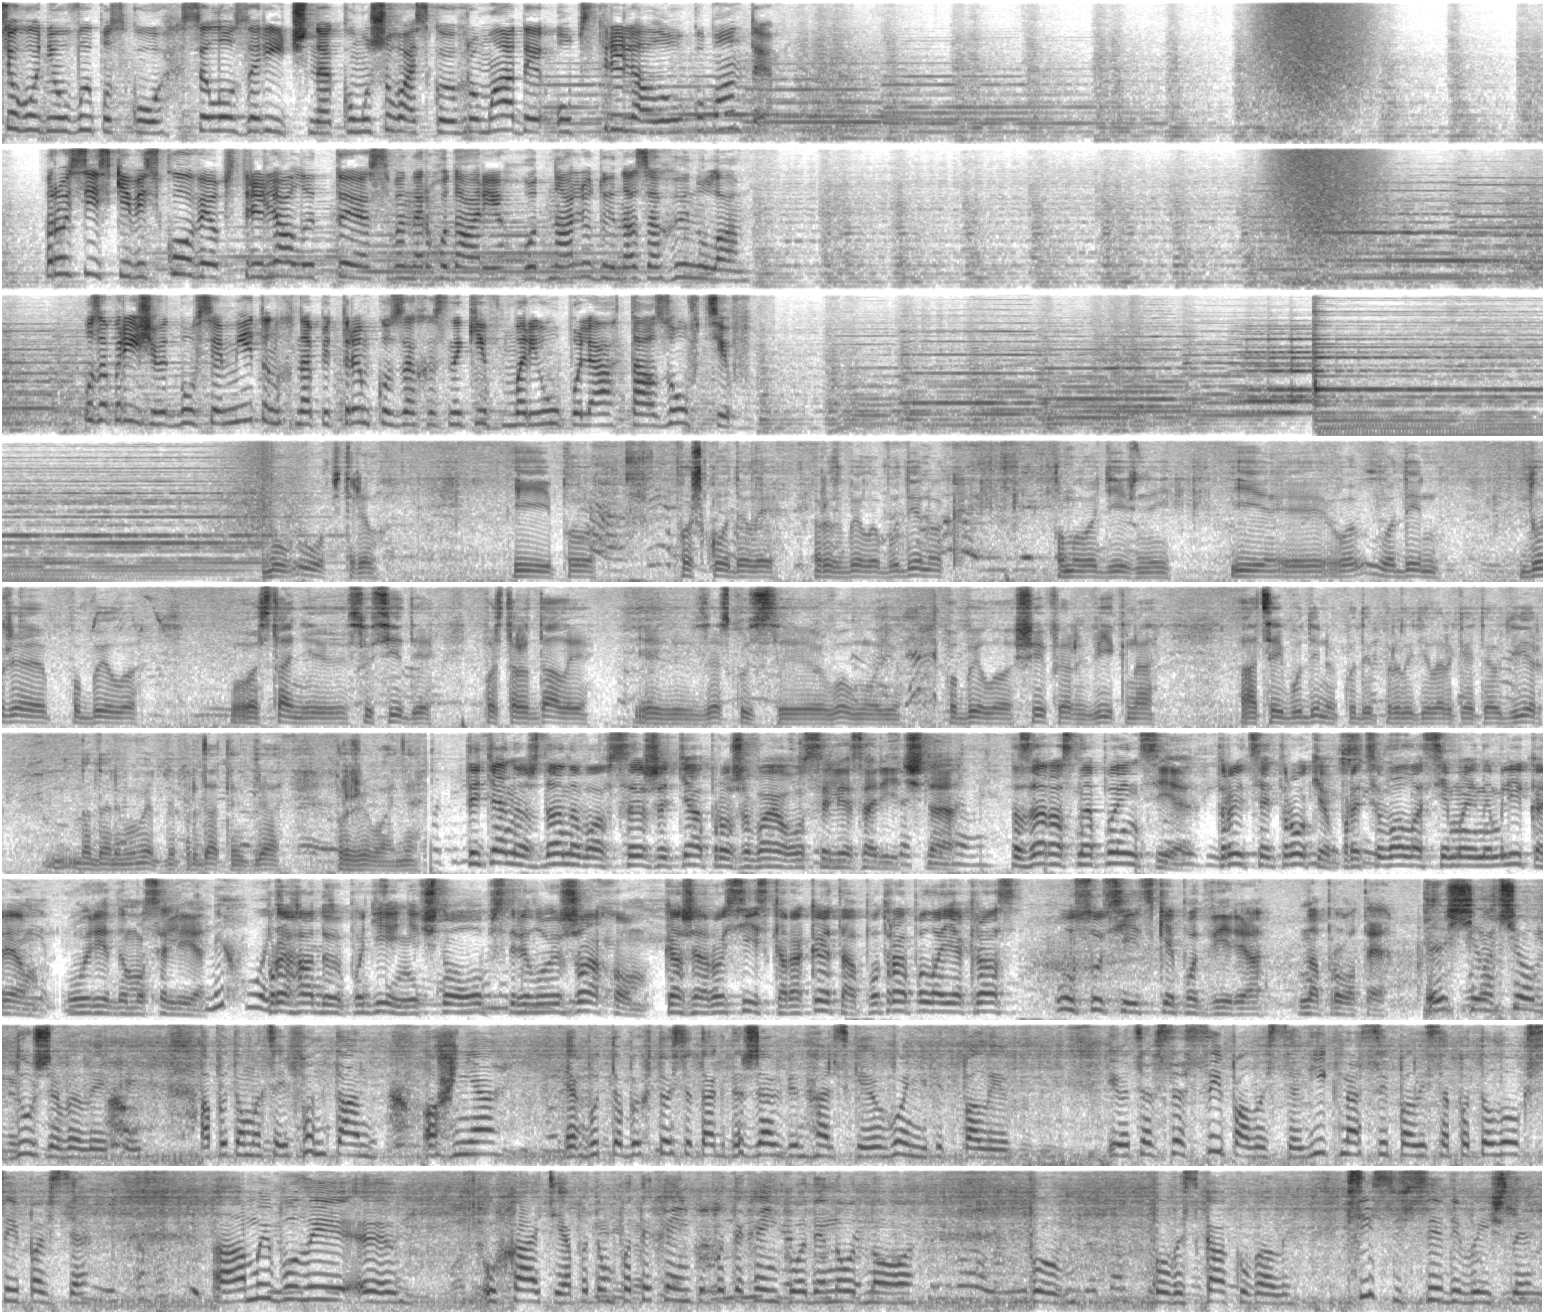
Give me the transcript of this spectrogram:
Сьогодні у випуску село Зарічне Комушувайської громади обстріляли окупанти. Російські військові обстріляли ТЕС в Енергодарі. Одна людина загинула. У Запоріжжі відбувся мітинг на підтримку захисників Маріуполя та азовців. Був обстріл. І пошкодили, розбило будинок по молодіжній. І е, один дуже побило. Останні сусіди постраждали е, в зв'язку з е, волною. Побило шифер, вікна. А цей будинок, куди прилетіла ракета в двір, на даний момент не придатний для проживання. Тетяна Жданова все життя проживає у селі Зарічне. Зараз на пенсії 30 років працювала сімейним лікарем у рідному селі. Пригадує події нічного обстрілу із жахом. каже, російська ракета потрапила якраз у сусідське подвір'я напроти. щелчок дуже великий, а потім оцей фонтан огня, як будто би хтось отак держав бенгальський огонь і підпалив. І оце все сипалося, вікна сипалися, потолок сипався. А ми були е, у хаті, а потім потихеньку, потихеньку один одного повискакували. Всі сусіди вийшли.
